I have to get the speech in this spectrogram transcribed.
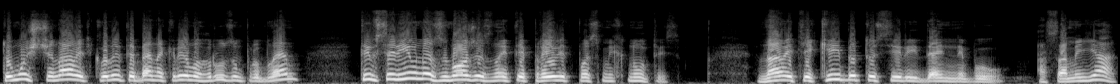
тому що навіть коли тебе накрило грузом проблем, ти все рівно зможеш знайти привід посміхнутись. Навіть який би то сірий день не був, а саме як,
